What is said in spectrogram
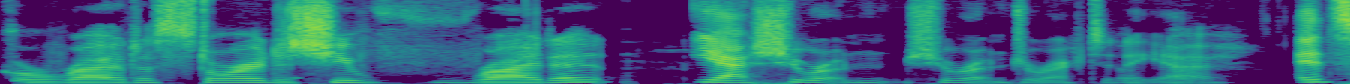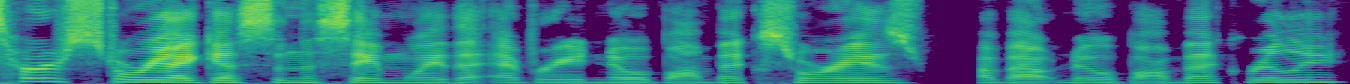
Greta's story. Did she write it? Yeah, she wrote and she wrote and directed it. Yeah. It's her story, I guess, in the same way that every Noah Baumbach story is about Noah Baumbach, really.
